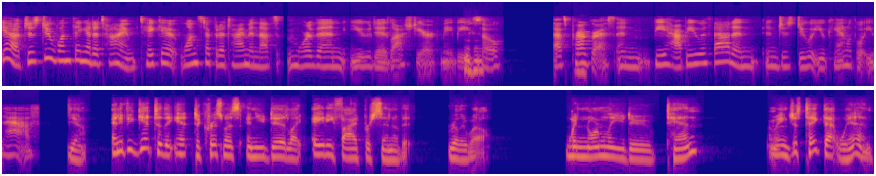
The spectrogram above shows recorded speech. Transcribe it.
Yeah, just do one thing at a time. Take it one step at a time, and that's more than you did last year, maybe. Mhm. So that's progress, and be happy with that, and and just do what you can with what you have. yeah. And if you get to the end to Christmas and you did like 85% of it really well, when normally you do 10, I mean, just take that win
